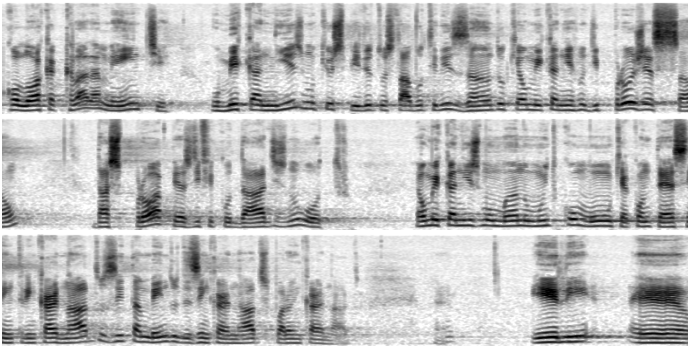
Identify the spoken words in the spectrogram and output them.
coloca claramente o mecanismo que o espírito estava utilizando, que é o mecanismo de projeção das próprias dificuldades no outro. É um mecanismo humano muito comum que acontece entre encarnados e também dos desencarnados para o encarnado. Ele é,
